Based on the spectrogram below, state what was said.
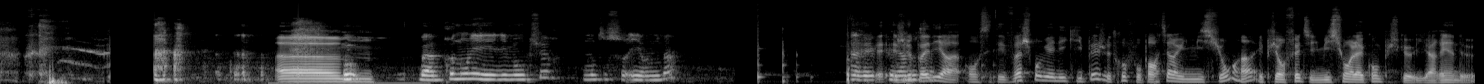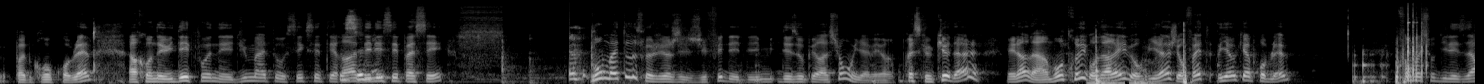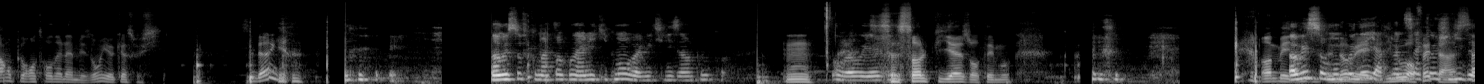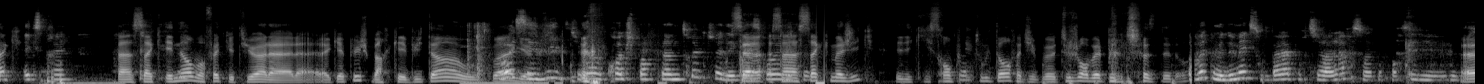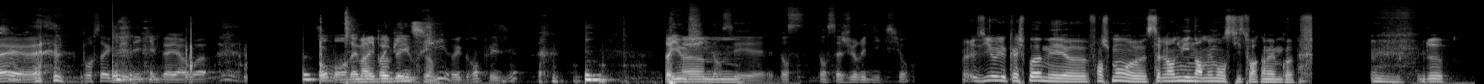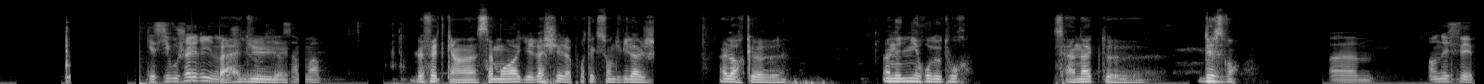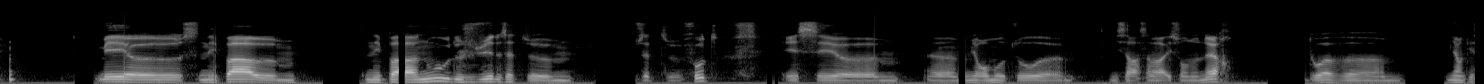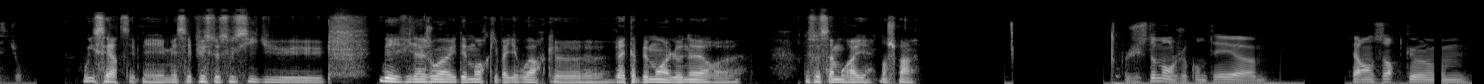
Euh, Bon. Bah, prenons les, les montures, montons sur... et on y va. Et- je veux pas dire, on s'était vachement bien équipé, je trouve, pour partir à une mission. Hein, et puis en fait, c'est une mission à la con, puisqu'il n'y a rien de. pas de gros problèmes. Alors qu'on a eu des poneys, du matos, etc., des laissés-passer. Bon matos, quoi. J'ai fait des, des- des opérations où il y avait presque que dalle. Et là, on a un bon truc. On arrive au village et en fait, il n'y a aucun problème. Formation du lézard, on peut retourner à la maison, il n'y a aucun souci. C'est dingue. Non, mais sauf que maintenant qu'on a l'équipement, on va l'utiliser un peu, quoi. Hmm. On va voyager. Ça sent le pillage dans tes mots. Oh, mais Ah oui, sur mon bonnet, il y a plein de dis-nous, en fait, sacoches vides, sac. exprès. T'as un sac énorme en fait que tu as la, la, la capuche marqué butin ou Ouais, swag. c'est vide, tu vois. On croit que je porte plein de trucs, tu vois, des c'est un, sac magique et qui se remplit tout le temps. En fait, tu peux toujours mettre plein de choses dedans. En fait, mes deux mecs sont pas là pour tirer à l'arc, ils sont là pour porter des. des Ouais, euh, pour ça que j'ai l'équipe derrière moi. Bon, bah, on Mary accompagne Poppins. Bayushi avec grand plaisir. Dans, Euh, ses- dans, dans sa juridiction. Zio il le cache pas, mais euh, franchement, euh, ça l'ennuie énormément cette histoire quand même quoi. Deux. Qu'est-ce qui vous chagrine Bah, du- Le fait qu'un samouraï ait lâché la protection du village alors que un ennemi rôde autour, c'est un acte décevant. Euh, en effet. Mais euh, ce n'est pas, euh, ce n'est pas à nous de juger de cette, euh, de cette euh, faute. Et c'est euh, euh, Miromoto Misarasama et son honneur qui doivent mis en question. Oui, certes, mais, mais c'est plus le souci du, des villageois et des morts qu'il va y avoir que véritablement à l'honneur de ce samouraï dont je parle. Justement, je comptais euh, faire en sorte que euh,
